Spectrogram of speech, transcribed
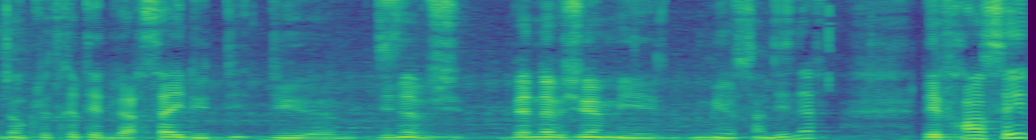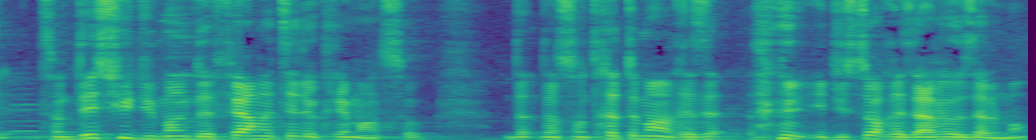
donc le traité de Versailles du, du, 19 ju 29 juin 1919, les Français sont déçus du manque de fermeté de Clémenceau dans son traitement et du sort réservé aux Allemands,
